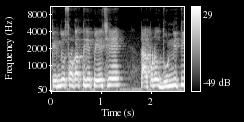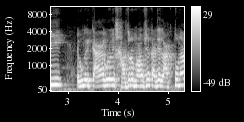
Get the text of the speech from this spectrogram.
কেন্দ্রীয় সরকার থেকে পেয়েছে, তারপরেও দুর্নীতি এবং এই টাকাগুলো যে সাধারণ মানুষের কাজে লাগতো না,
